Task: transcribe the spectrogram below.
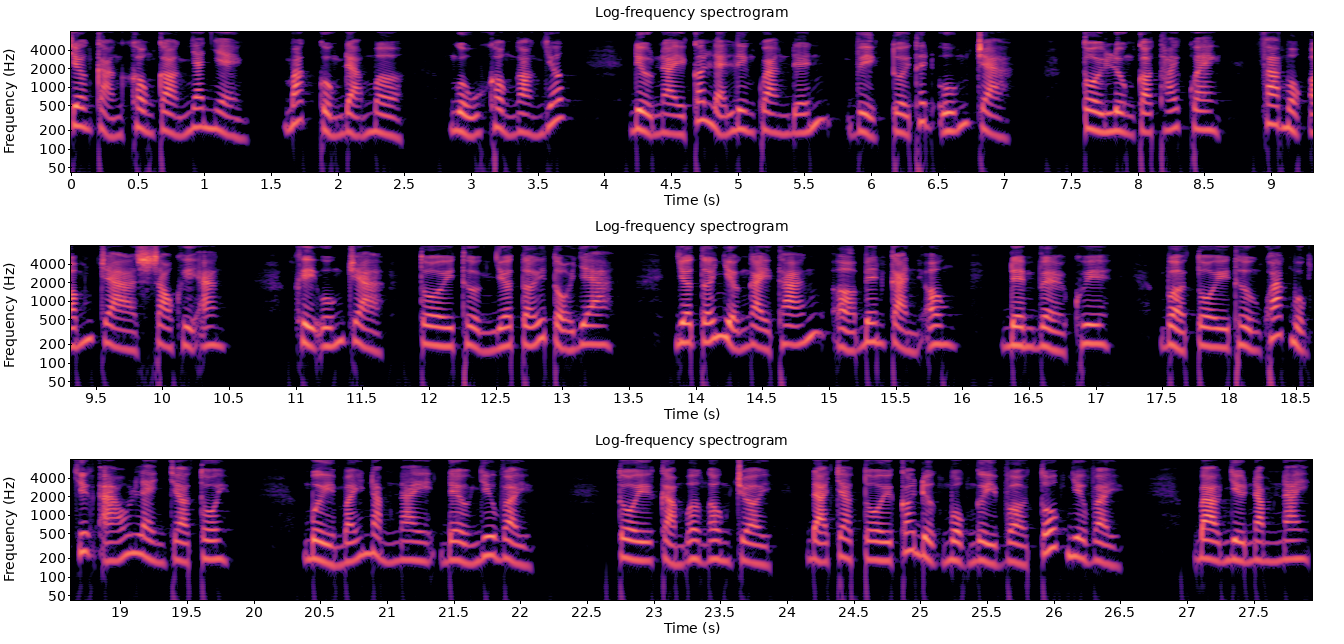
Chân cẳng không còn nhanh nhẹn, mắt cũng đã mờ, ngủ không ngon giấc. Điều này có lẽ liên quan đến việc tôi thích uống trà. Tôi luôn có thói quen pha một ấm trà sau khi ăn. Khi uống trà, tôi thường nhớ tới tổ gia, nhớ tới những ngày tháng ở bên cạnh ông. Đêm về khuya, vợ tôi thường khoác một chiếc áo len cho tôi. Mười mấy năm nay đều như vậy. Tôi cảm ơn ông trời đã cho tôi có được một người vợ tốt như vậy. Bao nhiêu năm nay,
